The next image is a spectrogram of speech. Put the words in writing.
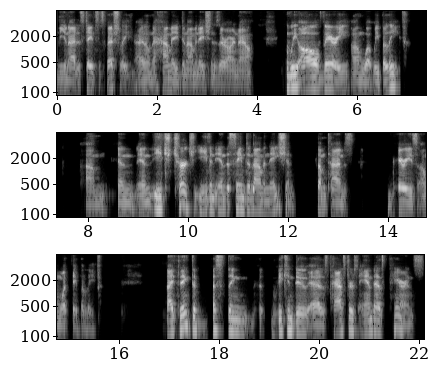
the united states especially. I don't know how many denominations there are now. We all vary on what we believe. Um, and and each church even in the same denomination sometimes varies on what they believe. I think the best thing that we can do as pastors and as parents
